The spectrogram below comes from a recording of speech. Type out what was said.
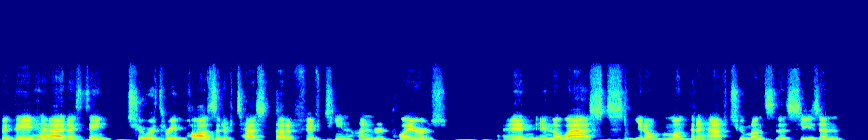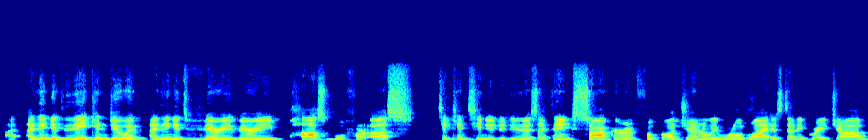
But they had, I think, two or three positive tests out of 1,500 players, and in the last, you know, month and a half, two months of the season. I, I think if they can do it, I think it's very, very possible for us to continue to do this. I think soccer and football generally worldwide has done a great job.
